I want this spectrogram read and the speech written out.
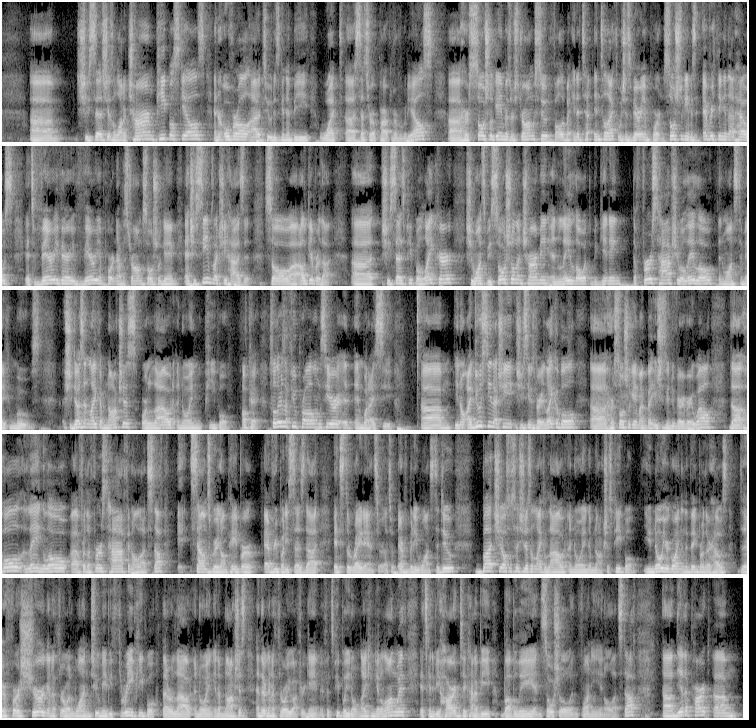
Um, she says she has a lot of charm, people skills, and her overall attitude is going to be what uh, sets her apart from everybody else. Uh, her social game is her strong suit, followed by intellect, which is very important. Social game is everything in that house. It's very, very, very important to have a strong social game, and she seems like she has it. So uh, I'll give her that. Uh, she says people like her. She wants to be social and charming and lay low at the beginning. The first half she will lay low, then wants to make moves. She doesn't like obnoxious or loud, annoying people. Okay, so there's a few problems here in, in what I see. Um, you know, I do see that she she seems very likable. Uh, her social game, I bet you she's gonna do very very well. The whole laying low uh, for the first half and all that stuff, it sounds great on paper. Everybody says that it's the right answer. That's what everybody wants to do. But she also says she doesn't like loud, annoying, obnoxious people. You know you're going in the Big Brother house, they're for sure going to throw in one, two, maybe three people that are loud, annoying, and obnoxious, and they're going to throw you off your game. If it's people you don't like and get along with, it's going to be hard to kind of be bubbly and social and funny and all that stuff. Uh, the other part, um,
